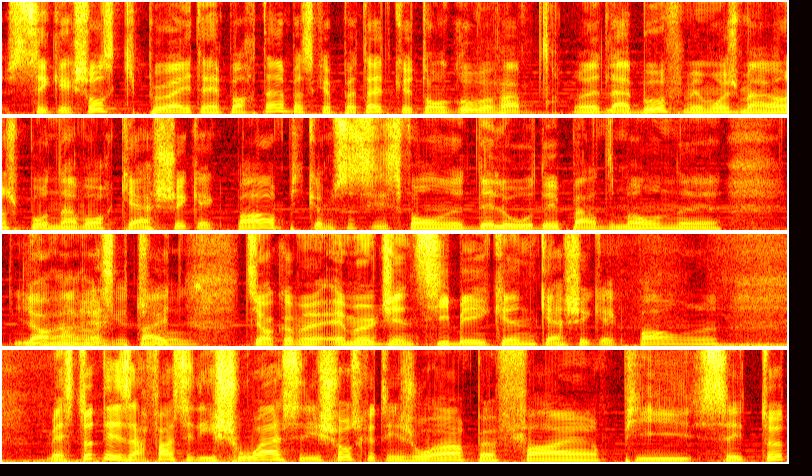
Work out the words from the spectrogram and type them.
c'est quelque chose qui peut être important parce que peut-être que ton groupe va faire on a de la bouffe, mais moi je m'arrange pour en avoir caché quelque part, puis comme ça, s'ils se font déloader par du monde, euh, il leur en reste peut-être. ils ont comme un emergency bacon caché quelque part. là. Mais c'est toutes des affaires, c'est des choix, c'est des choses que tes joueurs peuvent faire, puis c'est tout.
